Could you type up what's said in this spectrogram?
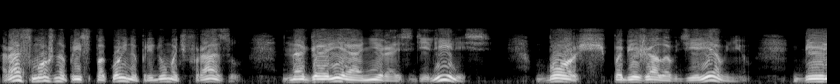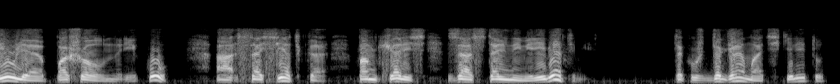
Раз можно преспокойно придумать фразу «на горе они разделились», борщ побежала в деревню, Бирюля пошел на реку, а соседка помчались за остальными ребятами, так уж до грамматики ли тут?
